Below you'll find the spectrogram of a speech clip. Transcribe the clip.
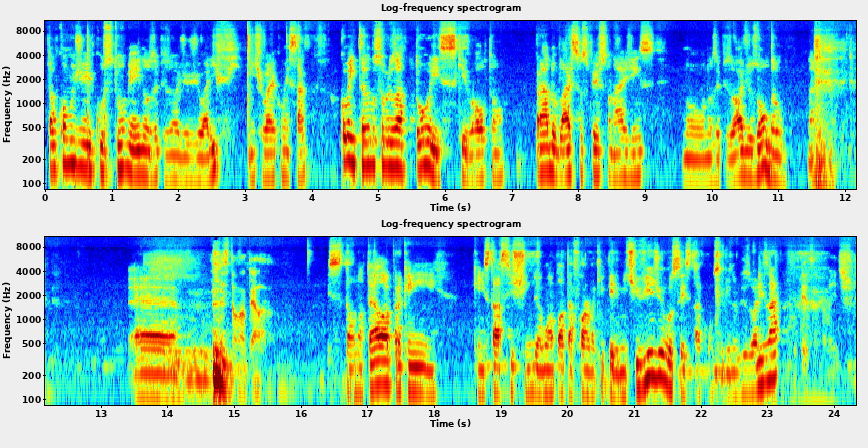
então, como de costume aí nos episódios de Warif, a gente vai começar comentando sobre os atores que voltam para dublar seus personagens no- nos episódios ou não, né? É, Estão na tela. estão na tela para quem quem está assistindo em alguma plataforma que permite vídeo, você está conseguindo visualizar. Exatamente.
